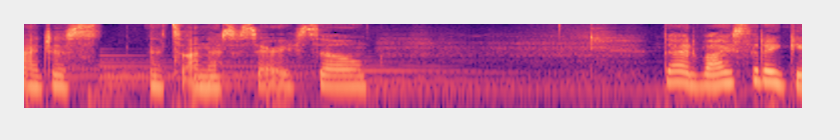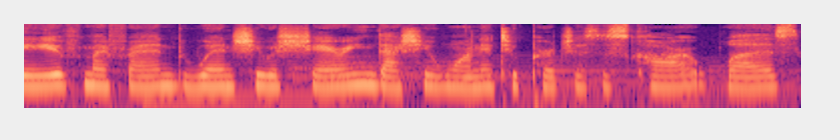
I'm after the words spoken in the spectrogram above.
I just, it's unnecessary. So, the advice that I gave my friend when she was sharing that she wanted to purchase this car was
